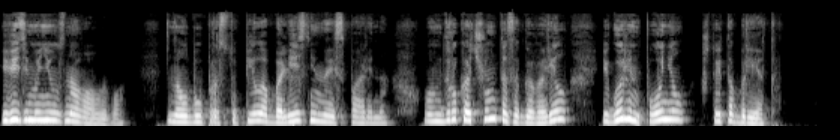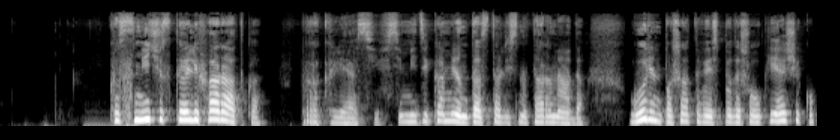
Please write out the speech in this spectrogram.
и, видимо, не узнавал его. На лбу проступила болезненно испарина. Он вдруг о чем-то заговорил, и Горин понял, что это бред. «Космическая лихорадка!» Проклятие! Все медикаменты остались на торнадо. Горин, пошатываясь, подошел к ящику,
